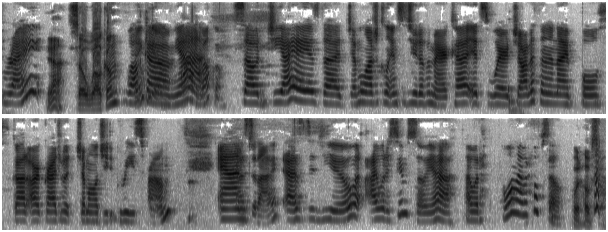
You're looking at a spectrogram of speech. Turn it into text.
right? Yeah, so welcome. Welcome. Yeah. Hi, welcome. So GIA is the Gemological Institute of America. It's where Jonathan and I both got our graduate gemology degrees from. And As did I. as did you. I would assume so, yeah. I would well, I would hope so. Would hope so.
